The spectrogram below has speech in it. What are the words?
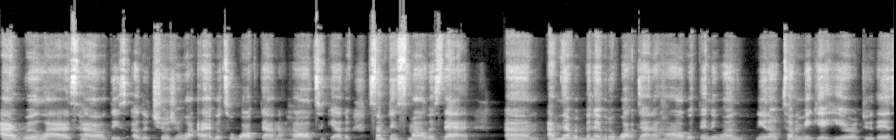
I realized how these other children were able to walk down the hall together. Something small as that. Um, I've never been able to walk down a hall with anyone, you know, telling me get here or do this.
